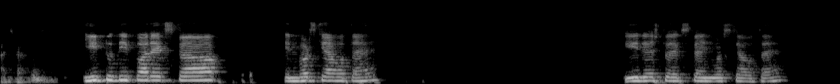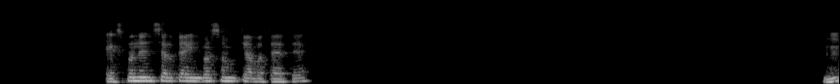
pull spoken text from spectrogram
अच्छा। E टू दी पर x का इनवर्स क्या होता है? E रेस टू x का इनवर्स क्या होता है एक्सपोनेंशियल का इनवर्स हम क्या बताए थे हम्म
